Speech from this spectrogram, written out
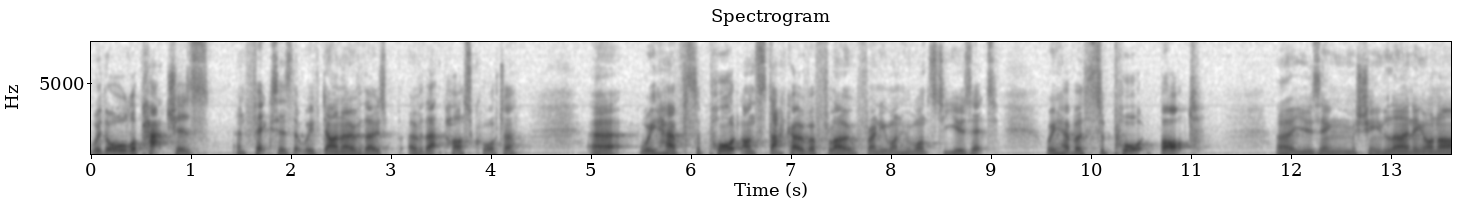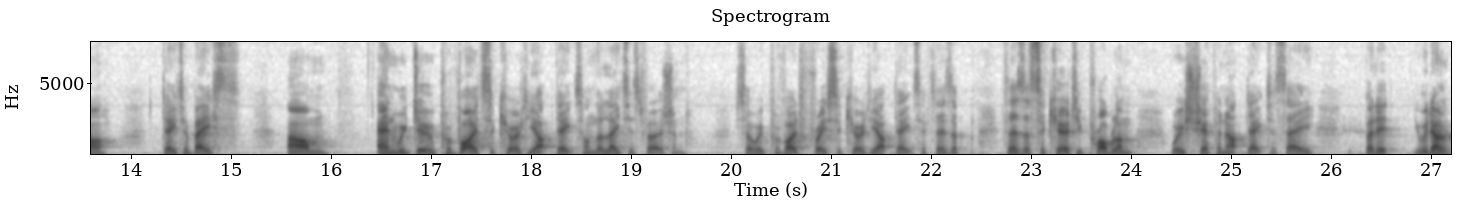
with all the patches and fixes that we've done over, those, over that past quarter. Uh, we have support on Stack Overflow for anyone who wants to use it. We have a support bot uh, using machine learning on our database. Um, and we do provide security updates on the latest version. So we provide free security updates. If there's a, if there's a security problem, we ship an update to say, but it, we don't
